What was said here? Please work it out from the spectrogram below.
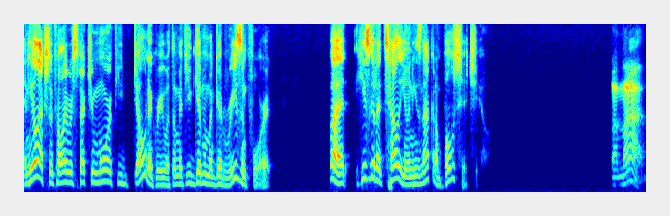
And he'll actually probably respect you more if you don't agree with him, if you give him a good reason for it. But he's going to tell you and he's not going to bullshit you. I'm not.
